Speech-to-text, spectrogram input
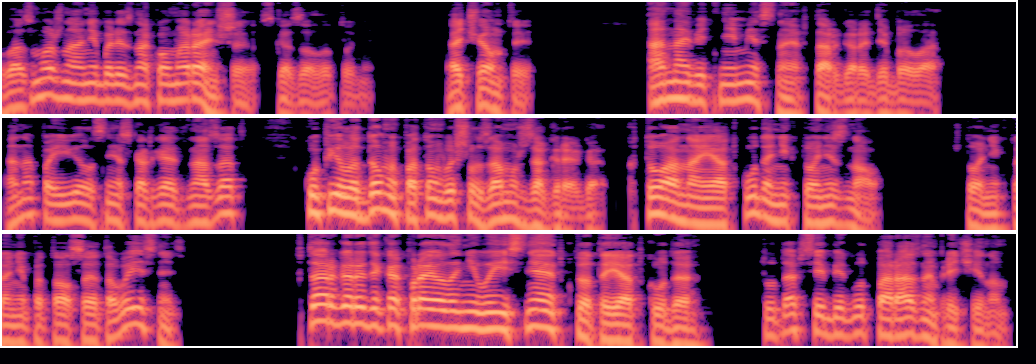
Возможно, они были знакомы раньше, сказала Тоня. О чем ты? Она ведь не местная в Таргороде была. Она появилась несколько лет назад, купила дом и потом вышла замуж за Грега. Кто она и откуда, никто не знал. Что, никто не пытался это выяснить? В Таргороде, как правило, не выясняют, кто-то и откуда. Туда все бегут по разным причинам.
